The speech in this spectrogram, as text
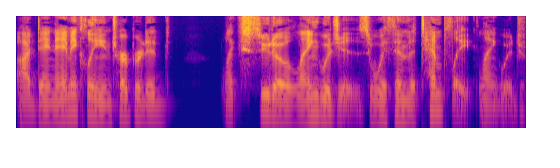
uh, dynamically interpreted like pseudo languages within the template language.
